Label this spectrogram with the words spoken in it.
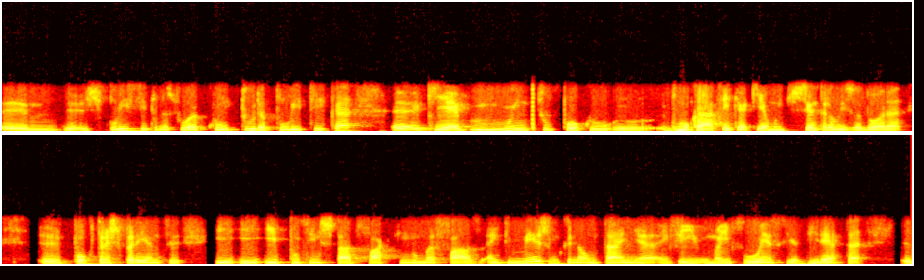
um, explícito na sua cultura política, uh, que é muito pouco democrática, que é muito centralizadora eh, pouco transparente e, e, e, Putin está de facto numa fase em que mesmo que não tenha, enfim, uma influência direta, eh,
